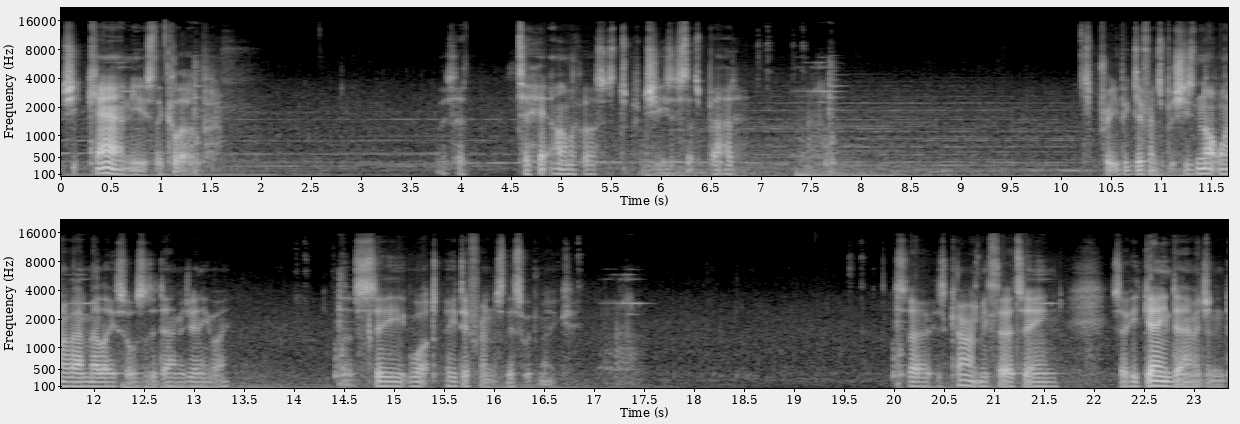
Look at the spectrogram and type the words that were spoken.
She can use the club. Was her to hit armor classes? Jesus, that's bad. Pretty big difference, but she's not one of our melee sources of damage anyway. Let's see what a difference this would make. So he's currently 13, so he'd gain damage and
